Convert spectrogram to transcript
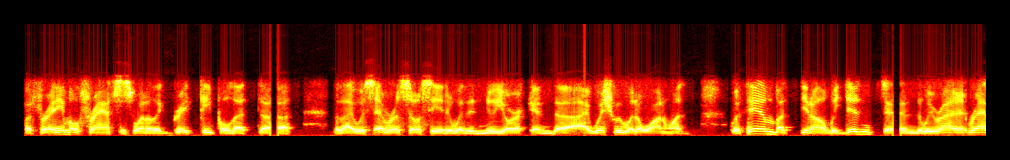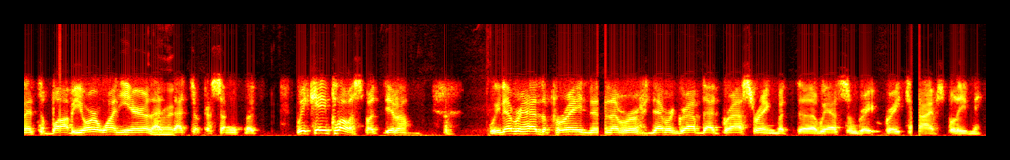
but for Emile Francis, one of the great people that uh, that I was ever associated with in New York. And uh, I wish we would have won one with him, but you know we didn't, and we ran, ran into Bobby Orr one year. That right. that took us out, but we came close. But you know, we never had the parade and never never grabbed that brass ring, but uh, we had some great great times. Believe me.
